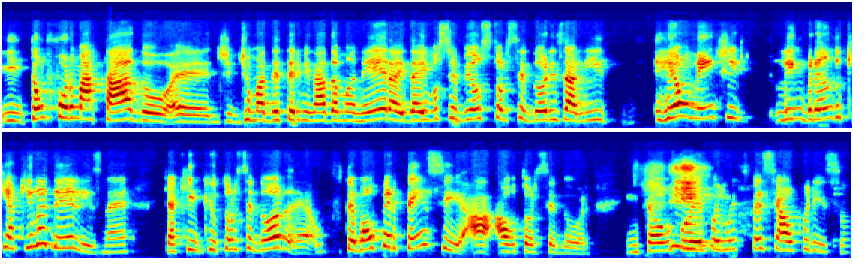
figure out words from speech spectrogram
E tão formatado é, de, de uma determinada maneira. E daí você vê os torcedores ali realmente lembrando que aquilo é deles, né? Que, aqui, que o torcedor, é, o futebol pertence a, ao torcedor. Então foi, foi muito especial por isso.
